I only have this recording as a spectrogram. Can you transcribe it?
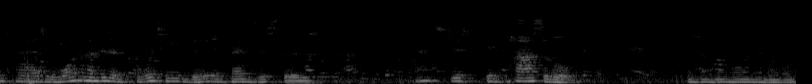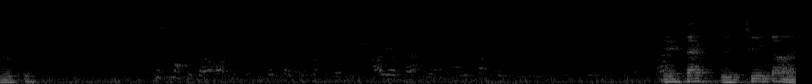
It has 114 billion transistors. That's just impossible. There's an M1 and M1 Ultra. In fact, with 2 die,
